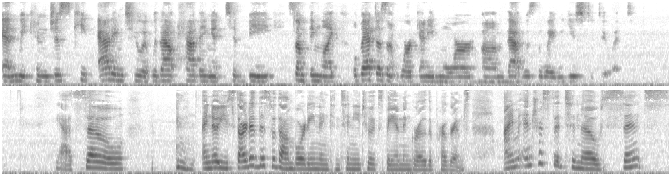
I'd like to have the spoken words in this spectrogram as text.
and we can just keep adding to it without having it to be something like, well, that doesn't work anymore. Um, that was the way we used to do it. Yeah. So I know you started this with onboarding and continue to expand and grow the programs. I'm interested to know since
